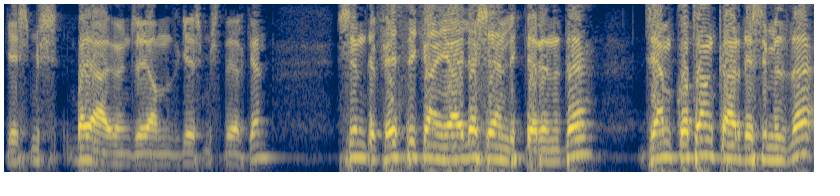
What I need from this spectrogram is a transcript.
geçmiş bayağı önce yalnız geçmiş derken şimdi Festikan yayla şenliklerini de Cem Kotan kardeşimizle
